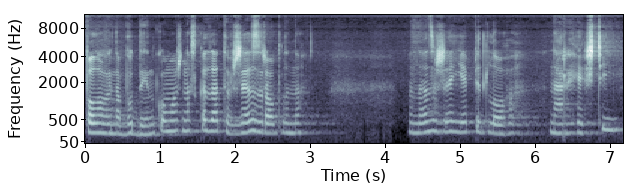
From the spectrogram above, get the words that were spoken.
половина будинку, можна сказати, вже зроблена. У нас вже є підлога. Нарешті.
